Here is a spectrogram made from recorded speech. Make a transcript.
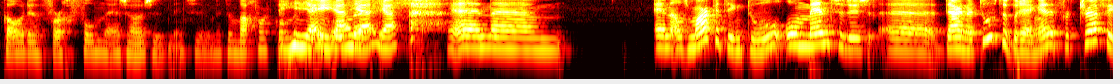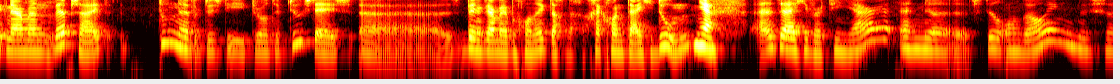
code voor gevonden en zo. Zodat mensen met een wachtwoord konden. Ja, ja, ja, ja. En, ehm, en als marketingtool om mensen dus eh, daar naartoe te brengen, voor traffic naar mijn website. Toen heb ik dus die Draw Tip Tuesdays, eh, ben ik daarmee begonnen. Ik dacht, nou, ga ik gewoon een tijdje doen. ja. En een tijdje werd tien jaar en eh still ongoing. Dus, eh,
